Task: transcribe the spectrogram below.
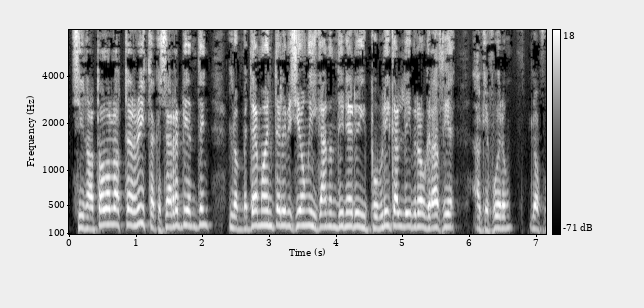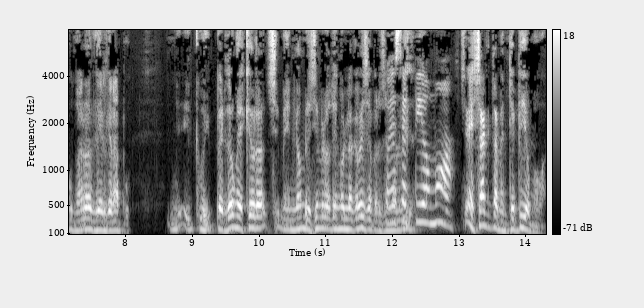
sino a todos los terroristas que se arrepienten, los metemos en televisión y ganan dinero y publican libros gracias a que fueron los fundadores del Grapo. Perdón, es que ahora el nombre siempre lo tengo en la cabeza, pero se Puede ser Pío Moa. Exactamente, Pío Moa.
